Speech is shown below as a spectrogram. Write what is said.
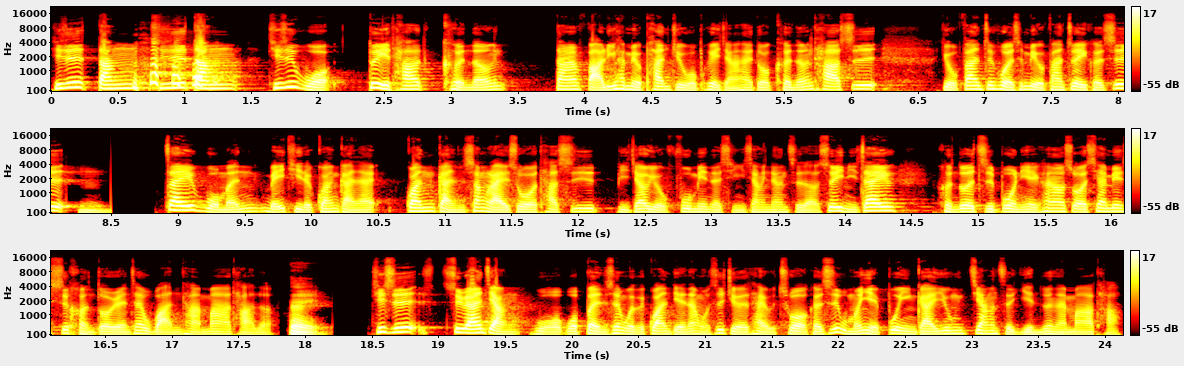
其实当 其实当其实我对他可能，当然法律还没有判决，我不可以讲太多。可能他是有犯罪或者是没有犯罪，可是嗯在我们媒体的观感来观感上来说，他是比较有负面的形象这样子的。所以你在很多的直播，你可以看到说下面是很多人在玩他骂他的。对，其实虽然讲我我本身我的观点，那我是觉得他有错，可是我们也不应该用这样子的言论来骂他。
